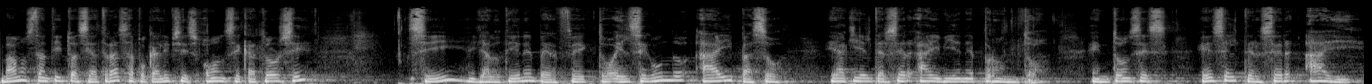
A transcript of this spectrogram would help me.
Vamos tantito hacia atrás, Apocalipsis 11:14. Sí, ya lo tienen, perfecto. El segundo ay pasó. Y aquí el tercer ay viene pronto. Entonces, es el tercer ay.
